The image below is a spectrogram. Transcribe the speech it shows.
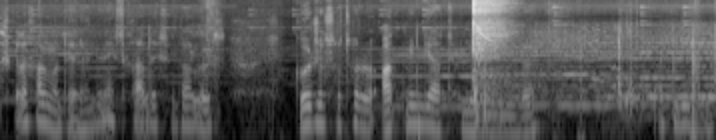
Başka da kalmadı herhalde. Neyse kaldıysa da alırız. Gojo Satoru admin diye hatırlıyorum bunu da. Belki değildir.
